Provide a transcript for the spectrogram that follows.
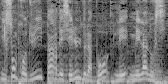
ils sont produits par des cellules de la peau, les mélanocytes.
